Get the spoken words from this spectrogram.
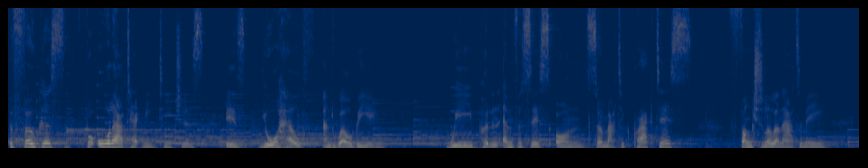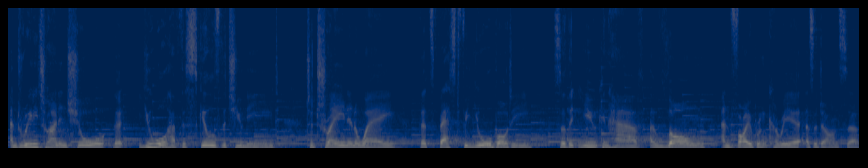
The focus for all our technique teachers is your health and well-being. We put an emphasis on somatic practice, functional anatomy, and really try and ensure that you all have the skills that you need to train in a way that's best for your body so that you can have a long and vibrant career as a dancer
